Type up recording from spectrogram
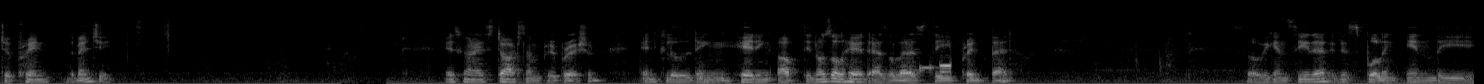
to print the Benchy it's going to start some preparation including heading up the nozzle head as well as the print bed so we can see that it is pulling in the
